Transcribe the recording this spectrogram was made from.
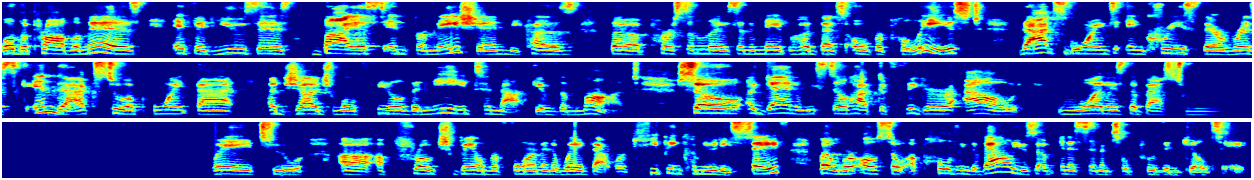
Well the problem is if it uses biased information because the person lives in a neighborhood that's over policed that's going to increase their risk index to a point that a judge will feel the need to not give them bond. So again we still have to figure out what is the best way to uh, approach bail reform in a way that we're keeping communities safe, but we're also upholding the values of innocent until proven guilty.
